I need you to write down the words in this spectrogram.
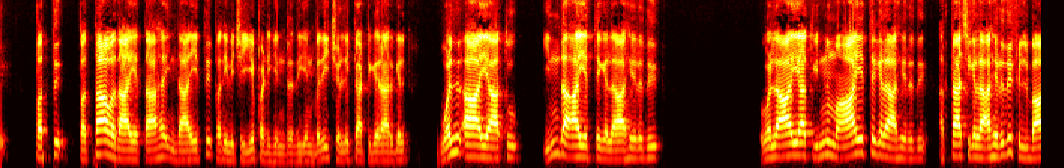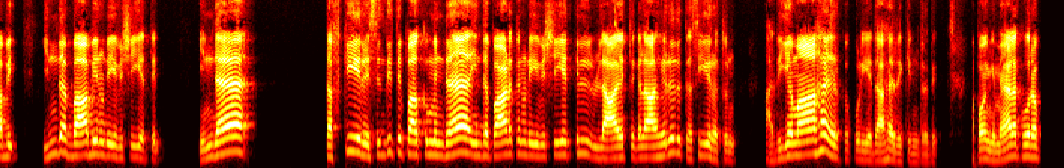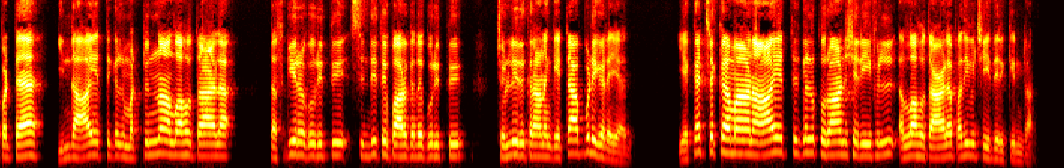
பத்து பத்தாவது ஆயத்தாக இந்த ஆயத்து பதிவு செய்யப்படுகின்றது என்பதை சொல்லி காட்டுகிறார்கள். வல் ஆயாத்து இந்த ஆயத்துகள் ஆகிறது வல் ஆயாத்து இன்னும் ஆயத்துகள் ஆகிறது அத்தாட்சிகள் ஆகிறது ஃபில் பாபி இந்த பாபினுடைய விஷயத்தில் இந்த தஃப்கீர் சிந்தித்து பார்க்கும் என்ற இந்த பாடத்தினுடைய விஷயத்தில் உள்ள ஆயத்துகளாகிறது கசீரத்துன். அதிகமாக இருக்கக்கூடியதாக இருக்கின்றது. அப்போ இங்க மேல கூறப்பட்ட இந்த ஆயத்துகள் மட்டும்தான் அல்லாஹு தாலா தஃப்கீரை குறித்து சிந்தித்து பார்க்கறதை குறித்து சொல்லியிருக்கிறான்னு கேட்டா அப்படி கிடையாது. எக்கச்சக்கமான ஆயத்துகள் குர்ஆன் ஷெரீஃபில் அல்லாஹு தாலா பதிவு செய்திருக்கின்றான்.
